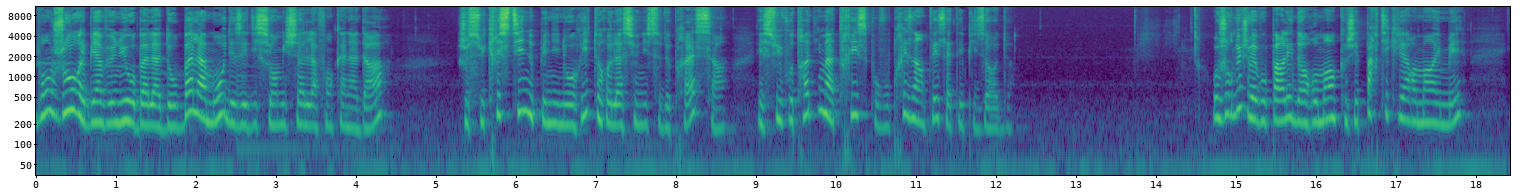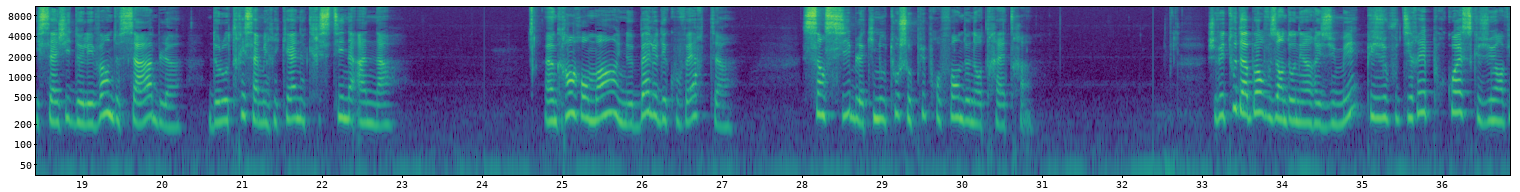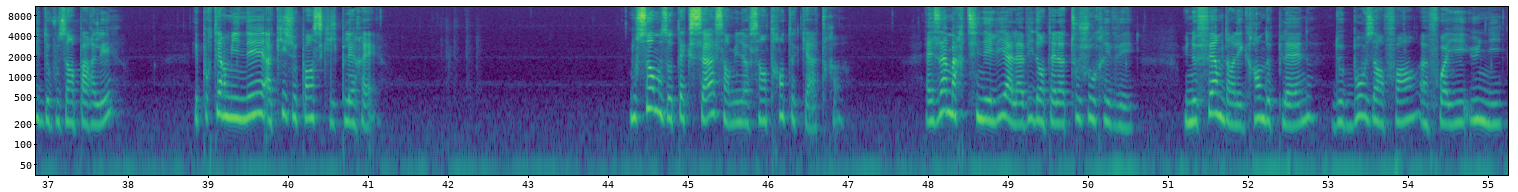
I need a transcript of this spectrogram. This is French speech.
Bonjour et bienvenue au balado Balamo des éditions Michel Lafon Canada. Je suis Christine Péninorit, relationniste de presse, et suis votre animatrice pour vous présenter cet épisode. Aujourd'hui, je vais vous parler d'un roman que j'ai particulièrement aimé. Il s'agit de Les vents de sable de l'autrice américaine Christine Anna. Un grand roman, une belle découverte, sensible qui nous touche au plus profond de notre être. Je vais tout d'abord vous en donner un résumé, puis je vous dirai pourquoi est-ce que j'ai envie de vous en parler, et pour terminer, à qui je pense qu'il plairait. Nous sommes au Texas en 1934. Elsa Martinelli a la vie dont elle a toujours rêvé, une ferme dans les grandes plaines, de beaux enfants, un foyer uni,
